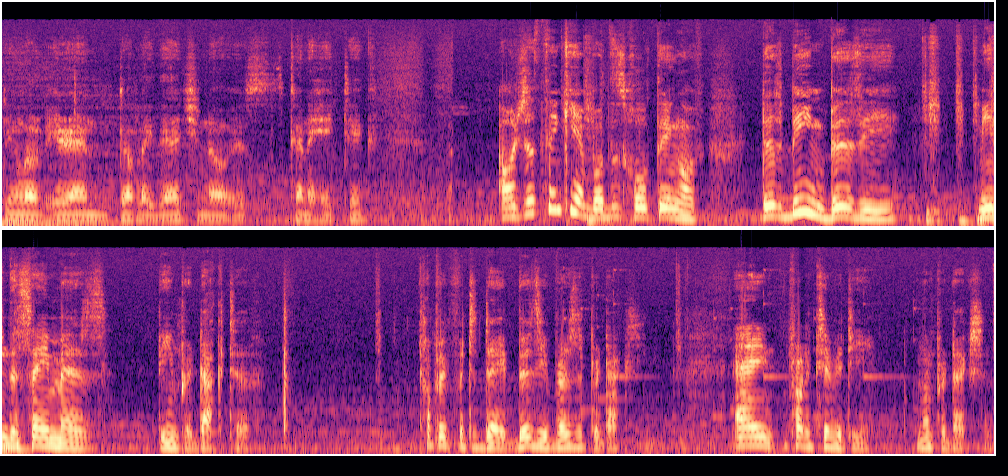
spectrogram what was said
doing a lot of errands and stuff like that. You know, it's kind of hectic. I was just thinking about this whole thing of does being busy mean the same as being productive? Topic for today busy versus production and productivity, not production.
